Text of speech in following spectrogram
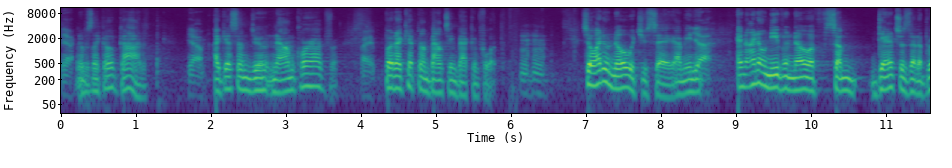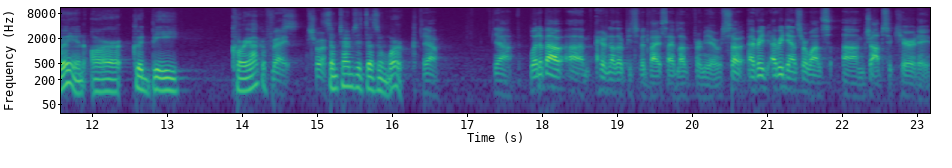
Yeah. And it was like, oh God, Yeah. I guess I'm doing now I'm choreographer. Right. But I kept on bouncing back and forth. So I don't know what you say. I mean, Yeah. and I don't even know if some dancers that are brilliant are could be choreographers. Right, sure. Sometimes it doesn't work. Yeah, yeah. What about um, here's another piece of advice I'd love from you. So every every dancer wants um, job security.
